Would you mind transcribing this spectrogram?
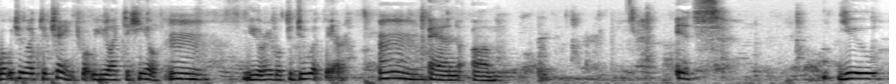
what would you like to change? What would you like to heal? Mm. You are able to do it there, and um, it's you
